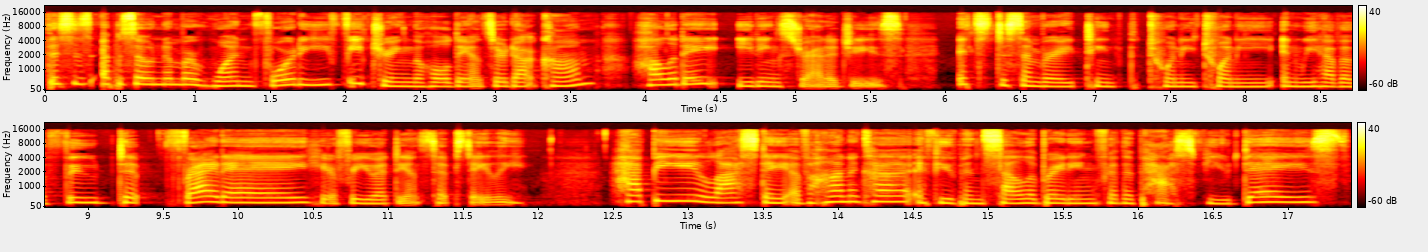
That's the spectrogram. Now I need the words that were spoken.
This is episode number 140 featuring thewholedancer.com holiday eating strategies. It's December 18th, 2020, and we have a food tip Friday here for you at Dance Tips Daily. Happy last day of Hanukkah if you've been celebrating for the past few days.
